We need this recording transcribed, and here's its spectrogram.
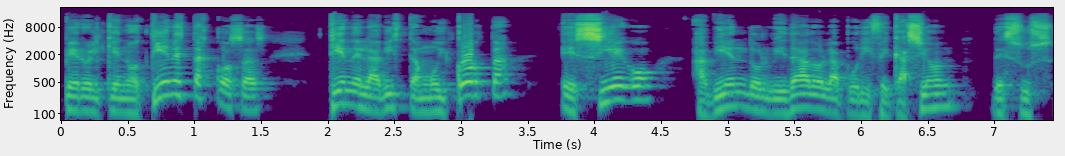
Pero el que no tiene estas cosas tiene la vista muy corta, es ciego, habiendo olvidado la purificación de sus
